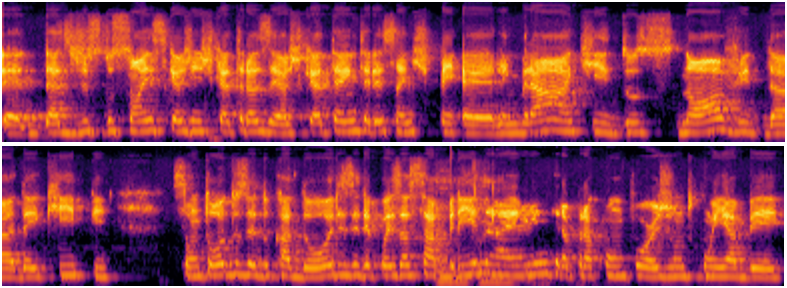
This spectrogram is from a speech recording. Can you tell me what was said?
é, das discussões que a gente quer trazer. Acho que é até interessante é, lembrar que dos nove da, da equipe, são todos educadores e depois a Sabrina ah, entra para compor junto com o IAB e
